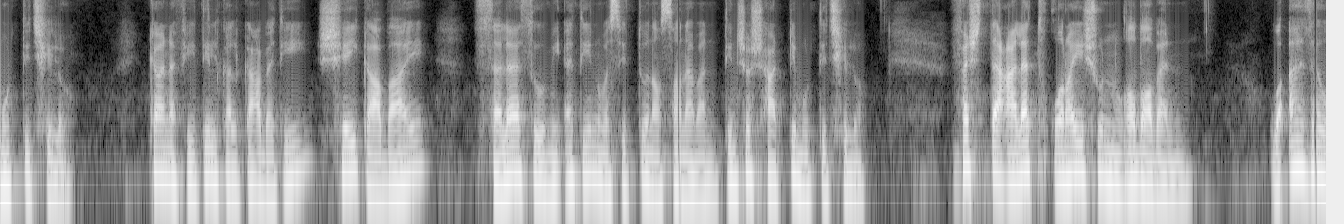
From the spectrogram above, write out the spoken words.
মূর্তি ছিল। কানাফি তিলকাল কাবাতি, সেই কাবায় সালাসু মিয়াতিন ওয়াসিত্তুন সানামান তিনশো ষাটটি মূর্তি ছিল। ফাস্তা আলাত কোরাইশুন গদাবান ওয়াজাউ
